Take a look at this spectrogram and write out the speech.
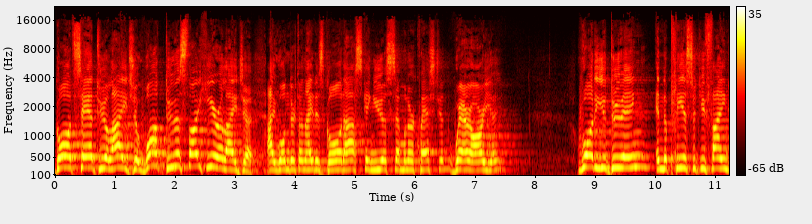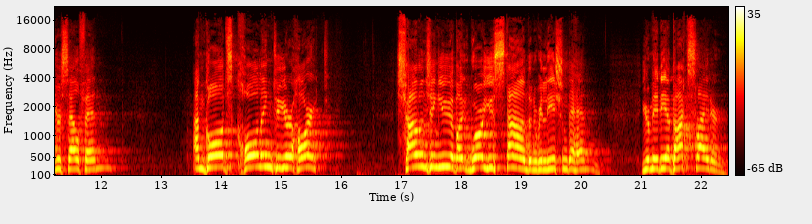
God said to Elijah, What doest thou here, Elijah? I wonder tonight, is God asking you a similar question? Where are you? What are you doing in the place that you find yourself in? And God's calling to your heart, challenging you about where you stand in relation to Him. You're maybe a backslider.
